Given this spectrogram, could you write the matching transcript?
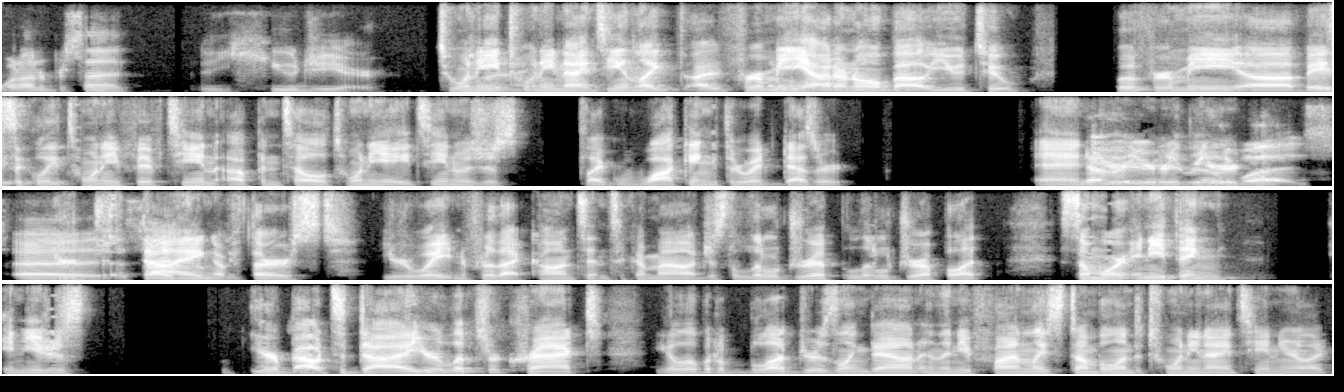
Oh, 100%. A huge year. 20, 2019. 2019, like I, for me, I don't know about you two, but for me, uh, basically 2015 up until 2018 was just like walking through a desert, and No, you're you're it really you're, was. Uh, you're just dying of thirst. You're waiting for that content to come out, just a little drip, a little driplet, somewhere, anything, and you just you're about to die. Your lips are cracked. You get a little bit of blood drizzling down, and then you finally stumble into 2019. You're like,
